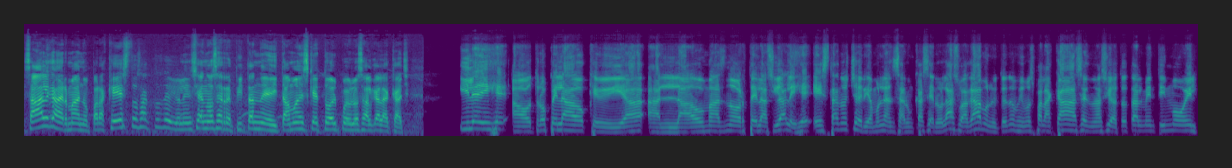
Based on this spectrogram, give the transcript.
salga, hermano. Para que estos actos de violencia no se repitan, necesitamos es que todo el pueblo salga a la calle. Y le dije a otro pelado que vivía al lado más norte de la ciudad, le dije, esta noche deberíamos lanzar un cacerolazo, hagámoslo. Entonces nos fuimos para la casa en una ciudad totalmente inmóvil,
